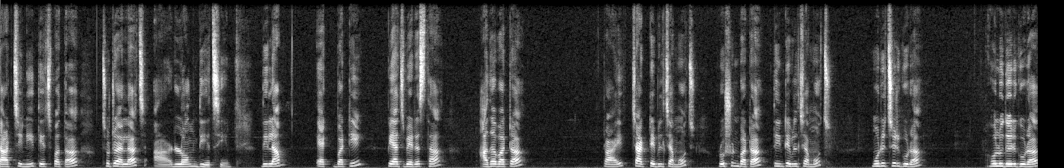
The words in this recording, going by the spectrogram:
দারচিনি, তেজপাতা, ছোটো এলাচ আর লং দিয়েছি। দিলাম এক বাটি পেঁয়াজ বেরেস্তা আদা বাটা, প্রায় চার টেবিল চামচ, রসুন বাটা, তিন টেবিল চামচ, মরিচের গুঁড়া, হলুদের গুঁড়া,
